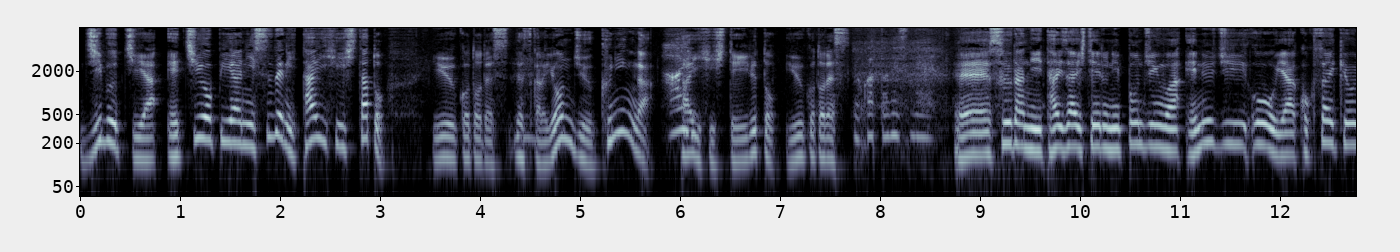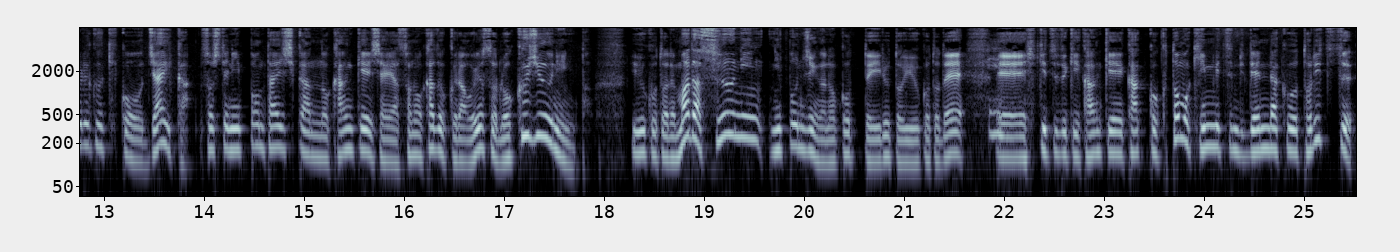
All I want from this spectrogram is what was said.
ジブチやエチオピアにすでに退避したということです。ですから49人が退避しているということです。はい、よかったですね。えー、スーダンに滞在している日本人は NGO や国際協力機構 JICA、そして日本大使館の関係者やその家族らおよそ60人ということで、まだ数人日本人が残っているということで、えー、引き続き関係各国とも緊密に連絡を取りつつ、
